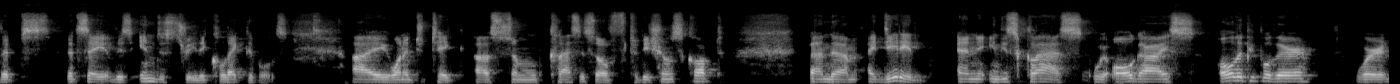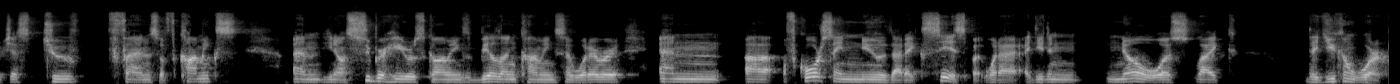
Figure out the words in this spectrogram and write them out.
let's let's say this industry, the collectibles. I wanted to take uh, some classes of traditional sculpt, and um, I did it. And in this class, we're all guys, all the people there were just two fans of comics and you know superheroes comics villain comics or whatever and uh, of course I knew that exists, but what I, I didn't know was like that you can work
